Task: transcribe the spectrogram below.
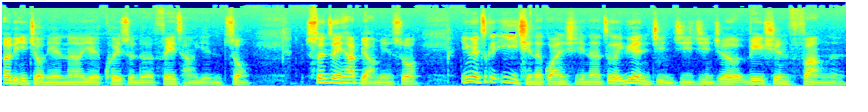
二零一九年呢也亏损得非常严重。孙正义他表明说，因为这个疫情的关系呢，这个愿景基金就 Vision Fund 呢，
